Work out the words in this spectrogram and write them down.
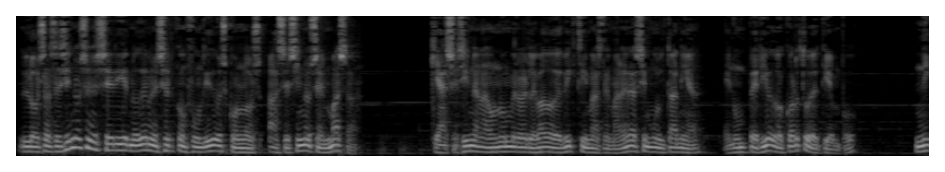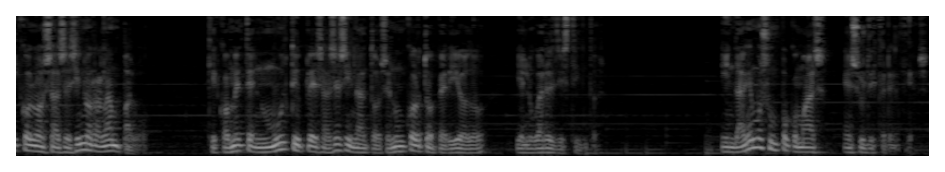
Los asesinos en serie no deben ser confundidos con los asesinos en masa, que asesinan a un número elevado de víctimas de manera simultánea en un periodo corto de tiempo, ni con los asesinos relámpago, que cometen múltiples asesinatos en un corto periodo y en lugares distintos. Indaguemos un poco más en sus diferencias.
